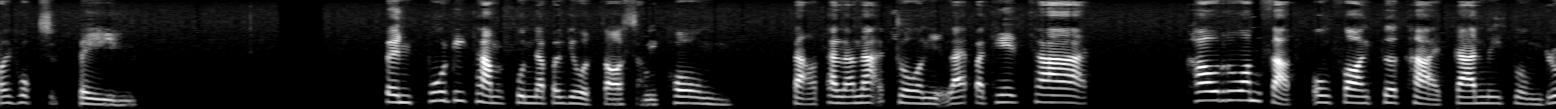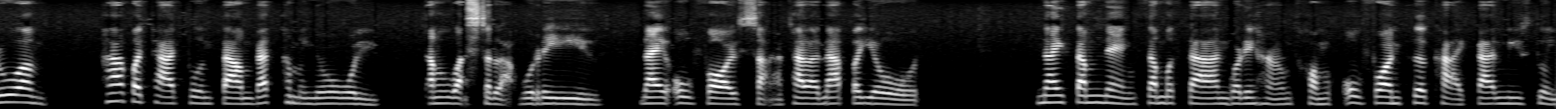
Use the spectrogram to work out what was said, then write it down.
2564เป็นผู้ที่ทำคุณประโยชน์ต่อสังคม สาธารณชนและประเทศชาติ เข้าร่วมกับองค์กรเครือข่ายการมีส่วนร่วม ภาคประชาชนตามรัฐธรรมนูญจังหวัดสระบุรี ในองค์กรสาธารณประโยชน์ ในตำแหน่งกรรมการบริหารขององค์กรเครือข่ายการมีส่วน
